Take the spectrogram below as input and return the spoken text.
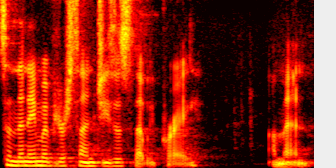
It's in the name of your Son, Jesus, that we pray. Amen.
